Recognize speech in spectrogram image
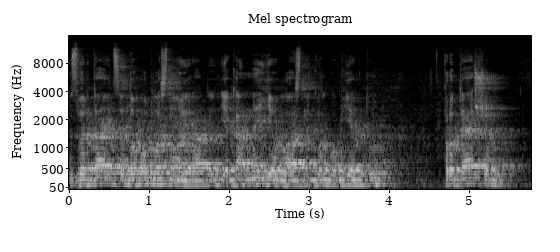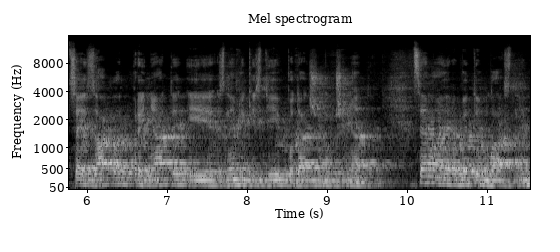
звертається до обласної ради, яка не є власником об'єкту, про те, щоб цей заклад прийняти і з ним якісь дії в подальшому вчиняти. Це має робити власник.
